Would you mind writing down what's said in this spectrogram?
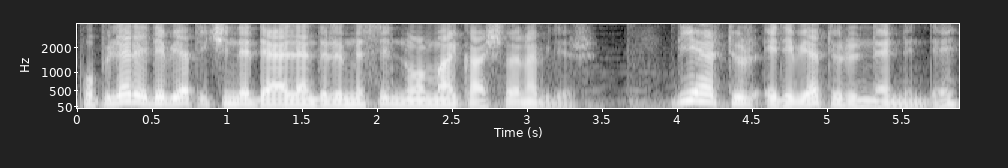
popüler edebiyat içinde değerlendirilmesi normal karşılanabilir. diğer tür edebiyat ürünlerinin de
